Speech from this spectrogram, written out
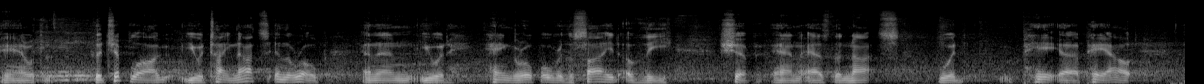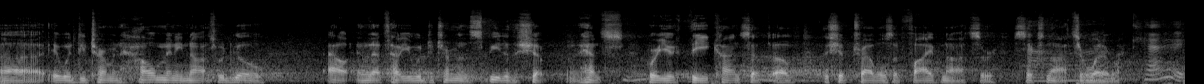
And with the, the chip log, you would tie knots in the rope and then you would hang the rope over the side of the ship and as the knots would pay, uh, pay out, uh, it would determine how many knots would go out, and that's how you would determine the speed of the ship. Hence, where you the concept of the ship travels at five knots or six knots or whatever. Okay.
